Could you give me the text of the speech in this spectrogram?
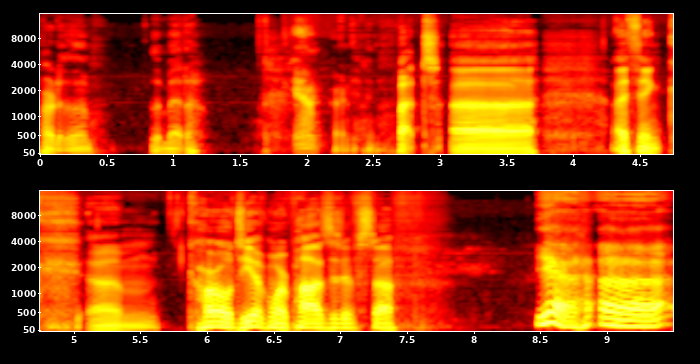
part of the the meta. Yeah. Or anything. But uh I think um Carl, do you have more positive stuff? Yeah, uh,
